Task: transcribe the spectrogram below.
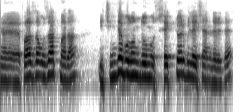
e, fazla uzatmadan içinde bulunduğumuz sektör bileşenleri de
